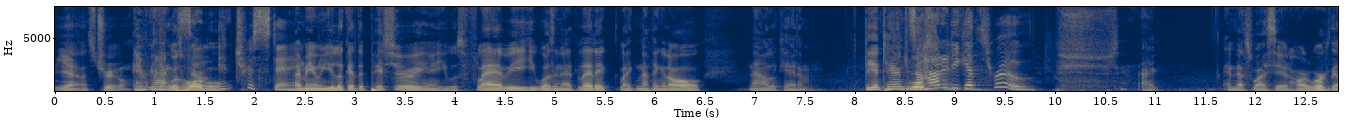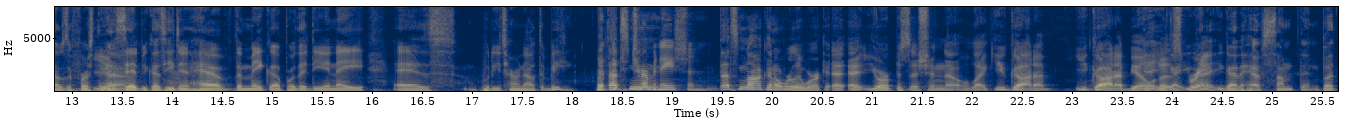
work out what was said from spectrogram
yeah, that's true. Everything That's was so horrible. interesting. I mean, when you look at the picture, you know, he was flabby. He wasn't athletic, like nothing at all. Now look at him. The intangible. so how did he get through? I, and that's why I said hard work. That was the first thing I said because he didn't have the makeup or the DNA as what he turned out to be. But that's the determination. that's not going to really work at, at your position though. Like you gotta you gotta be able Yeah, to you, got, you, gotta, you gotta have something. But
